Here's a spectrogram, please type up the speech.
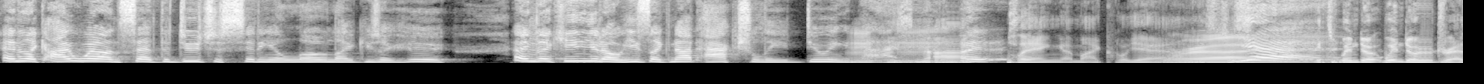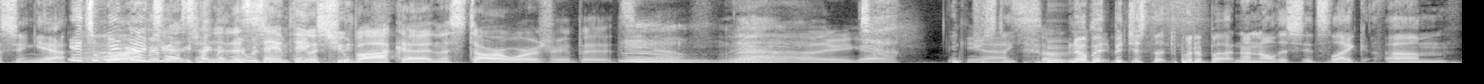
and like I went on set the dude's just sitting alone like he's like hey and like he you know he's like not actually doing mm, that He's not But- playing a Michael. Yeah. It's, Right. just- yeah it's window window dressing. Yeah. It's No, I window remember what you're dressing. talking about. There the was same thing with spin- Chewbacca in the Star Wars reboots. You know, mm, yeah. Ah, there you go. Interesting. Yeah, so no, but but just to put a button on all this, it's like um,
